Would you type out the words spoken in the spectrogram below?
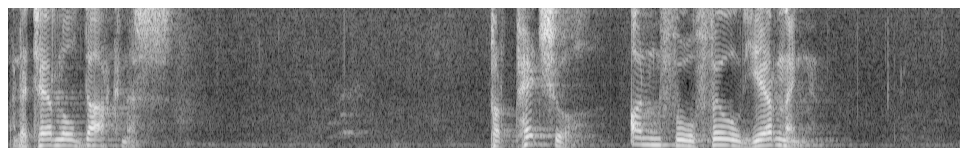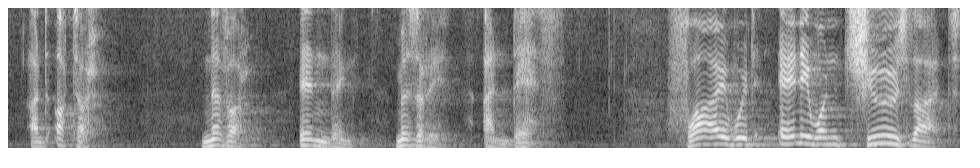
An eternal darkness, perpetual, unfulfilled yearning, and utter, never ending misery and death. Why would anyone choose that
